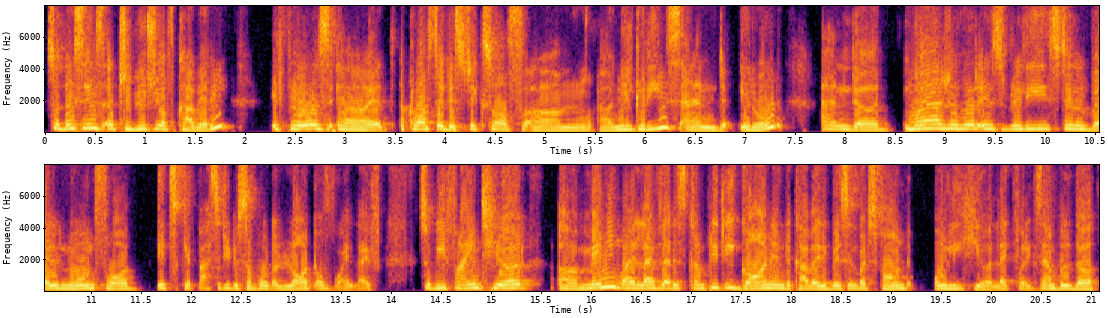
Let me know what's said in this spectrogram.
So this is a tributary of Kaveri it flows uh, across the districts of um, uh, Nilgiris and Erode. And uh, Moyar River is really still well known for its capacity to support a lot of wildlife. So we find here uh, many wildlife that is completely gone in the Kaveri Basin, but it's found only here. Like, for example, the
